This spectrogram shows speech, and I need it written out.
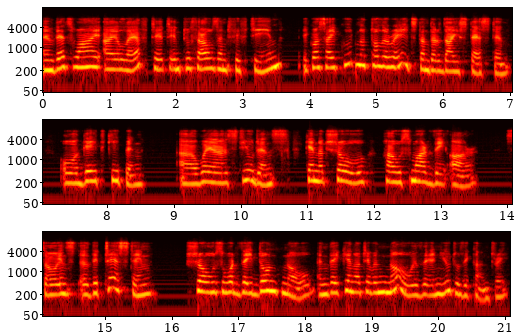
And that's why I left it in 2015 because I could not tolerate standardized testing or gatekeeping uh, where students cannot show how smart they are. So in, uh, the testing shows what they don't know, and they cannot even know if they're new to the country,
